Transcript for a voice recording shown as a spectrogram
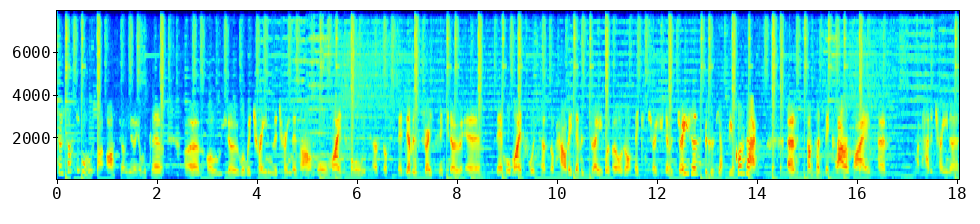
so some people ask, oh, you know, you're Muslim. Um, or you know, when we're training, the trainers are more mindful in terms of they're demonstrating. You know, um, they're more mindful in terms of how they demonstrate, whether or not they can show you demonstrations because you have to be in contact. Um, sometimes they clarify. Um, I've had a trainer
